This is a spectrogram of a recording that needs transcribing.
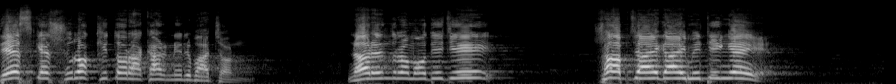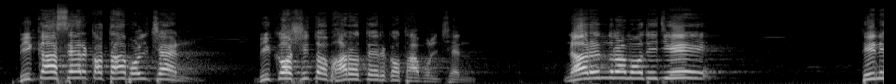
দেশকে সুরক্ষিত রাখার নির্বাচন। নরেন্দ্র মোদীজি সব জায়গায় মিটিংয়ে বিকাশের কথা বলছেন, বিকশিত ভারতের কথা বলছেন। নরেন্দ্র মোদীজি তিনি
